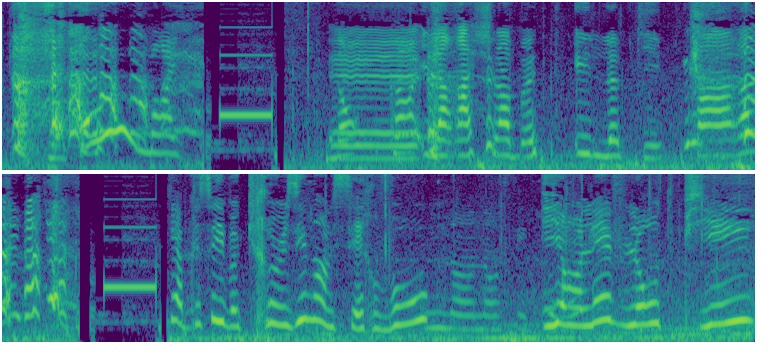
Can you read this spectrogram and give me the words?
oh my! Non, Euh. quand il arrache la botte et le pied. Pareil. Et après ça, il va creuser dans le cerveau. Non, non, c'est. Il enlève l'autre pied.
